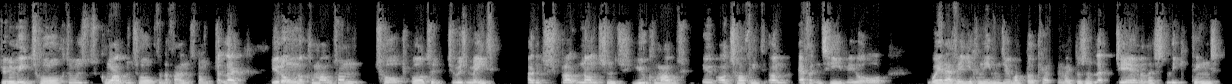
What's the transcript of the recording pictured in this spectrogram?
Do you know what I mean? Talk to us. Come yeah. out and talk to the fans. Don't let your owner come out on Talksport to, to his mate and sprout nonsense. You come out in, on Toffee, on Everton TV or wherever. You can even do what Bill Kenwright doesn't let journalists leak things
